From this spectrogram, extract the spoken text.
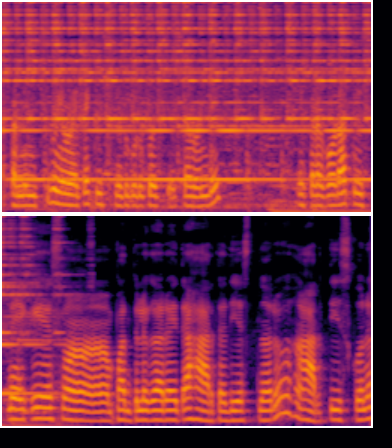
అక్కడి నుంచి మేమైతే కృష్ణుడి గుడికి వచ్చేసామండి. ఇక్కడ కూడా కృష్ణయ్యకి స్వా పంతులు గారు అయితే హారతి తీస్తున్నారు. హారతి తీసుకొని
